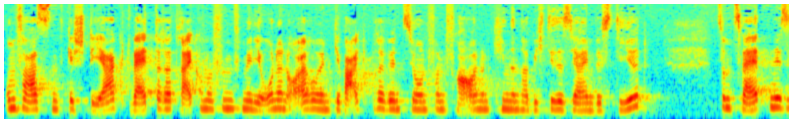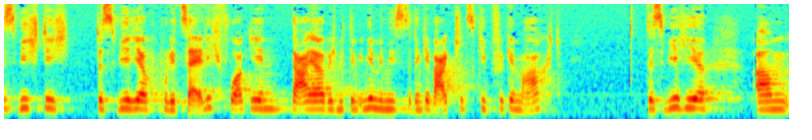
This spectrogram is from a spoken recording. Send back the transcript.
umfassend gestärkt. Weitere 3,5 Millionen Euro in Gewaltprävention von Frauen und Kindern habe ich dieses Jahr investiert. Zum Zweiten ist es wichtig, dass wir hier auch polizeilich vorgehen. Daher habe ich mit dem Innenminister den Gewaltschutzgipfel gemacht, dass wir hier ähm,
